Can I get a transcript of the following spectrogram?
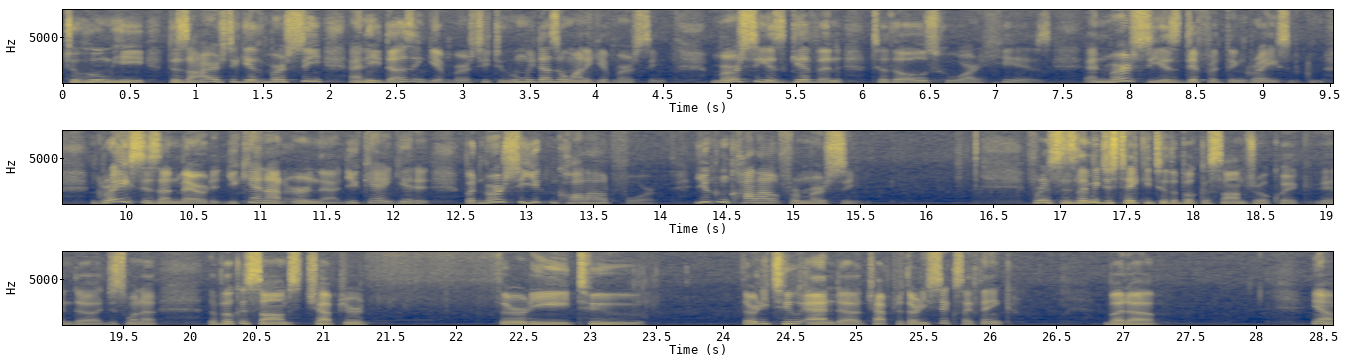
to whom he desires to give mercy, and he doesn't give mercy to whom he doesn't want to give mercy. Mercy is given to those who are his. And mercy is different than grace. Grace is unmerited. You cannot earn that, you can't get it. But mercy, you can call out for. You can call out for mercy. For instance, let me just take you to the book of Psalms real quick. And uh, just want to, the book of Psalms, chapter 32, 32 and uh, chapter 36, I think. But uh, yeah,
